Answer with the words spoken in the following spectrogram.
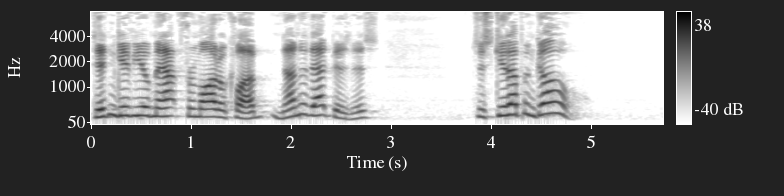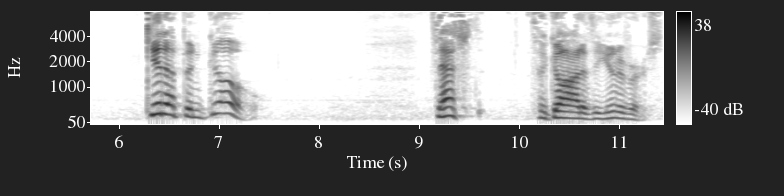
didn't give you a map from Auto Club. None of that business. Just get up and go. Get up and go. That's the God of the universe.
